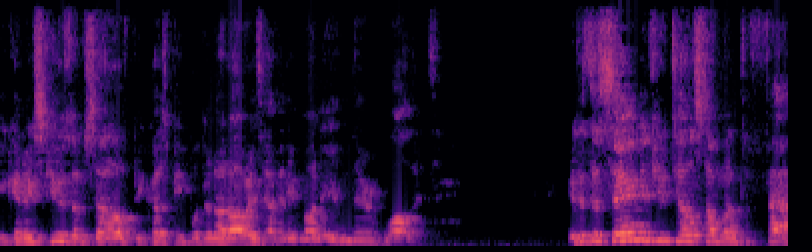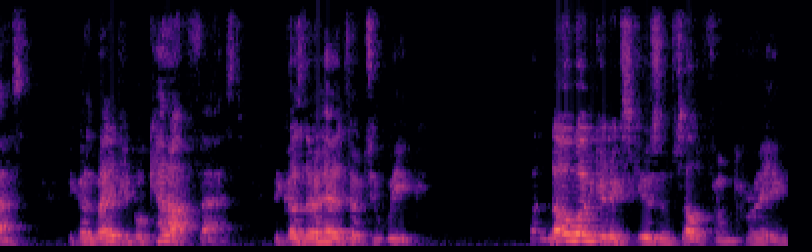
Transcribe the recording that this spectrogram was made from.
he can excuse himself because people do not always have any money in their wallet. It is the same if you tell someone to fast, because many people cannot fast because their heads are too weak. But no one can excuse himself from praying.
